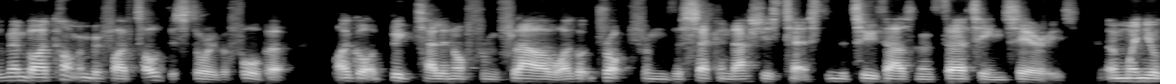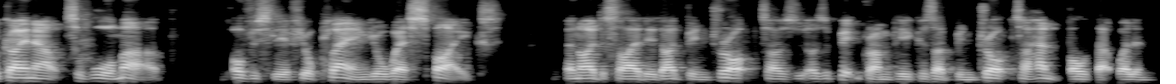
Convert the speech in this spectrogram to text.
Remember, I can't remember if I've told this story before, but I got a big telling off from Flower. I got dropped from the second Ashes test in the 2013 series. And when you're going out to warm up, obviously, if you're playing, you'll wear spikes. And I decided I'd been dropped. I was, I was a bit grumpy because I'd been dropped. I hadn't bowled that well in the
